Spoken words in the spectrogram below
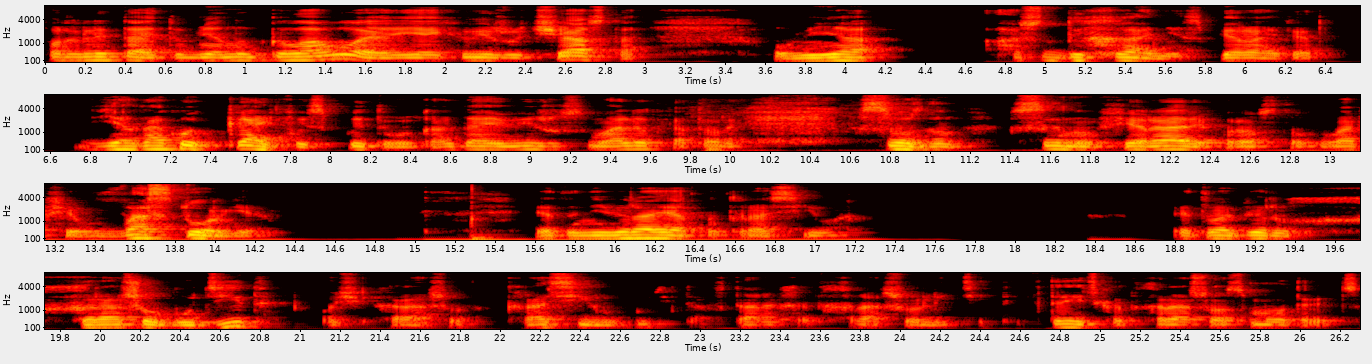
пролетает у меня над головой, а я их вижу часто, у меня аж дыхание спирает. Я такой кайф испытываю, когда я вижу самолет, который создан сыном Феррари, просто вообще в восторге. Это невероятно красиво. Это, во-первых, хорошо гудит, очень хорошо, красиво будет. А во-вторых, это хорошо летит. В-третьих, это хорошо смотрится.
